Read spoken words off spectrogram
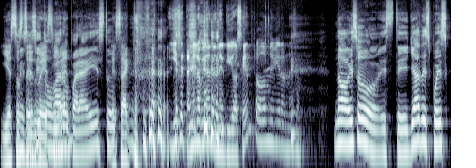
Y estos tres güeyes Necesito para esto. Exacto. ¿Y ese también lo vieron en el videocentro? ¿o ¿Dónde vieron eso? No, eso, este, ya después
